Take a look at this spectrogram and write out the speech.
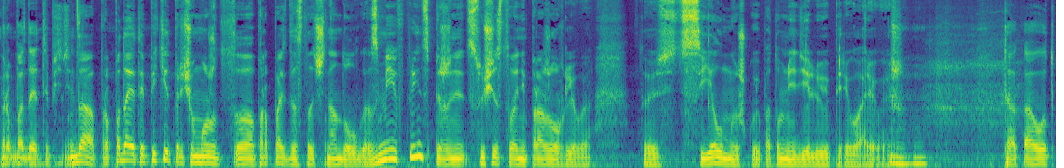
пропадает аппетит. Да, пропадает аппетит, причем может э, пропасть достаточно долго. Змеи, в принципе, же существа не прожорливые. То есть съел мышку и потом неделю ее перевариваешь. Угу. Так, а вот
